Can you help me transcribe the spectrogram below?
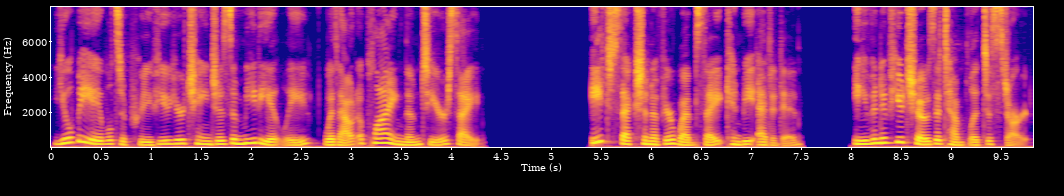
You'll be able to preview your changes immediately without applying them to your site. Each section of your website can be edited, even if you chose a template to start.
